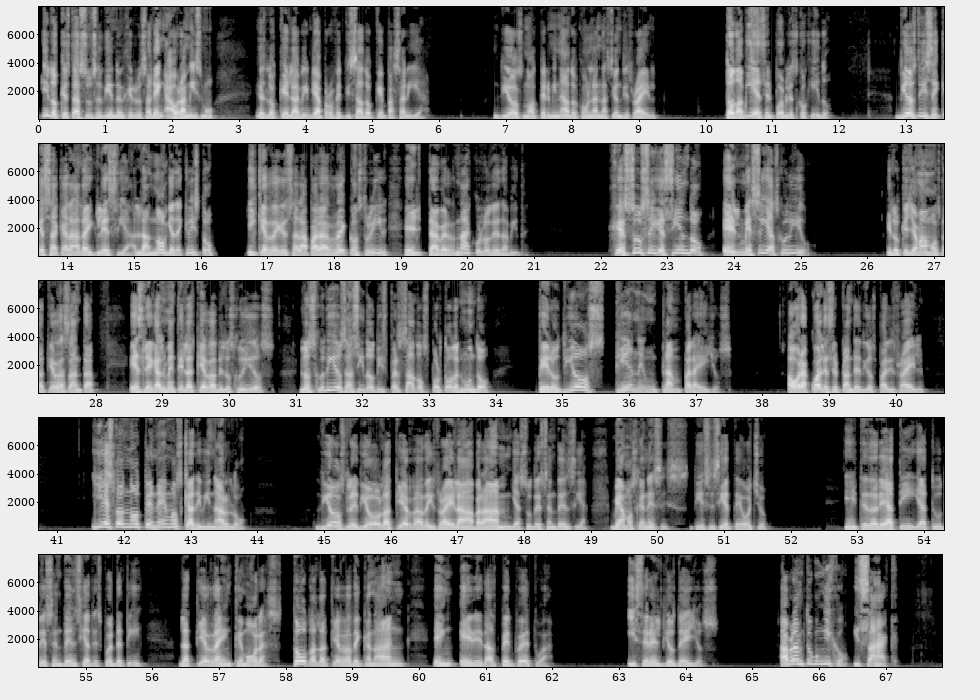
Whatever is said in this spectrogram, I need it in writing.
Y lo que está sucediendo en Jerusalén ahora mismo es lo que la Biblia ha profetizado que pasaría. Dios no ha terminado con la nación de Israel. Todavía es el pueblo escogido. Dios dice que sacará a la iglesia, la novia de Cristo, y que regresará para reconstruir el tabernáculo de David. Jesús sigue siendo el Mesías judío. Y lo que llamamos la Tierra Santa es legalmente la tierra de los judíos. Los judíos han sido dispersados por todo el mundo pero Dios tiene un plan para ellos. Ahora, ¿cuál es el plan de Dios para Israel? Y esto no tenemos que adivinarlo. Dios le dio la tierra de Israel a Abraham y a su descendencia. Veamos Génesis 17, 8. Y te daré a ti y a tu descendencia después de ti la tierra en que moras, toda la tierra de Canaán, en heredad perpetua, y seré el Dios de ellos. Abraham tuvo un hijo, Isaac.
